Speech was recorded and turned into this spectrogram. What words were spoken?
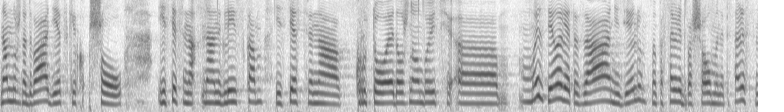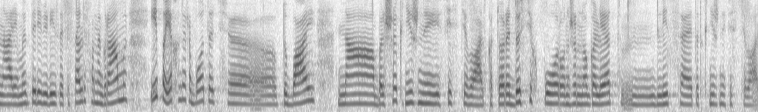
нам нужно два детских шоу. Естественно, на английском, естественно, крутое должно быть. Э, Мы сделали это за неделю. Мы поставили два шоу, мы написали сценарий, мы перевели, записали фонограммы и поехали работать э, в Дубай на большой книжный фестиваль, который до сих пор, он уже много лет м, длится, этот книжный фестиваль.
